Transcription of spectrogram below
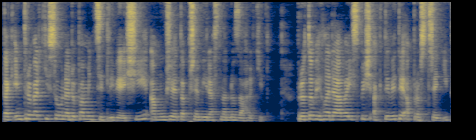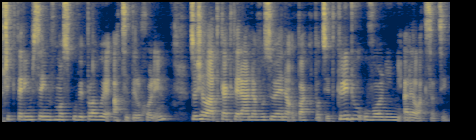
tak introverti jsou na dopamin citlivější a může je ta přemíra snadno zahltit. Proto vyhledávají spíš aktivity a prostředí, při kterým se jim v mozku vyplavuje acetylcholin, což je látka, která navozuje naopak pocit klidu, uvolnění a relaxaci.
